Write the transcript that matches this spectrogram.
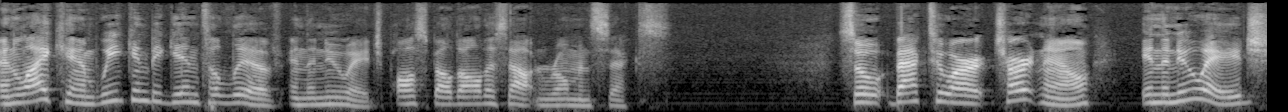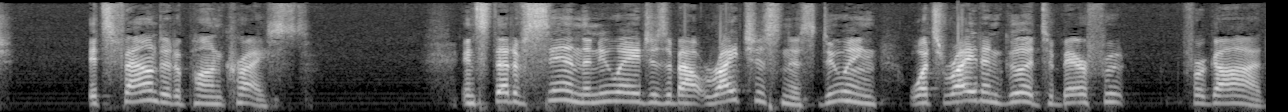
And like him, we can begin to live in the new age. Paul spelled all this out in Romans 6. So, back to our chart now. In the New Age, it's founded upon Christ. Instead of sin, the New Age is about righteousness, doing what's right and good to bear fruit for God.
